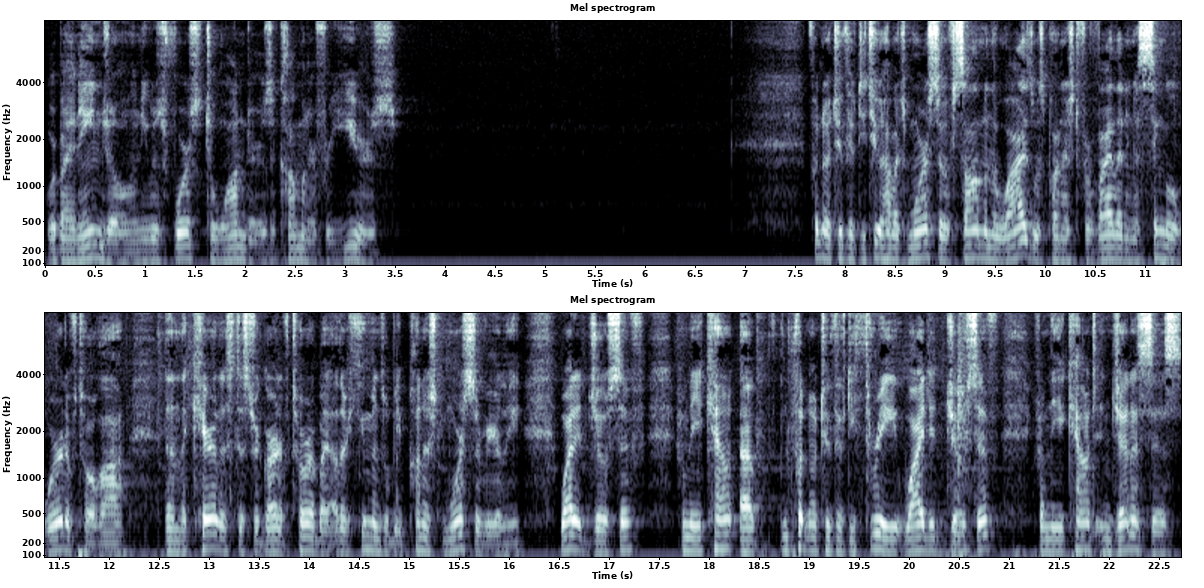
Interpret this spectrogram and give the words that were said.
or by an angel, and he was forced to wander as a commoner for years. Footnote 252 How much more so if Solomon the Wise was punished for violating a single word of Torah, then the careless disregard of Torah by other humans will be punished more severely. Why did Joseph, from the account, uh, footnote 253, why did Joseph, from the account in Genesis,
